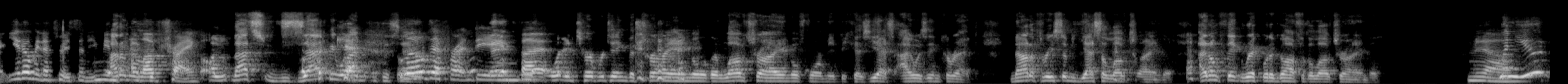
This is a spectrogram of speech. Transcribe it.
wait? You don't mean a threesome. You mean I don't a mean love a- triangle. Uh, That's exactly what I meant to say. A little different, Dean, Thank you but for interpreting the triangle, the love triangle for me, because yes, I was incorrect. Not a threesome, yes, a love triangle. I don't think Rick would have gone for the love triangle. no. When you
